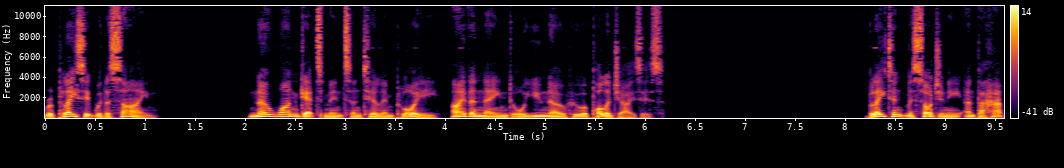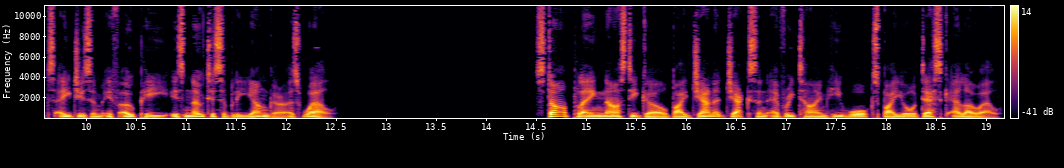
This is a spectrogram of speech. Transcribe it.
Replace it with a sign. No one gets mints until employee, either named or you know who apologizes. Blatant misogyny and perhaps ageism if OP is noticeably younger as well. Start playing Nasty Girl by Janet Jackson every time he walks by your desk lol.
